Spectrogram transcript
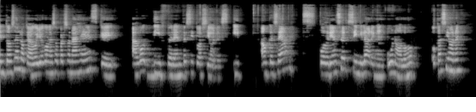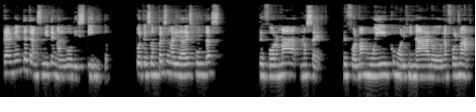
Entonces lo que hago yo con esos personajes es que hago diferentes situaciones y aunque sean, podrían ser similares en una o dos ocasiones, realmente transmiten algo distinto, porque son personalidades juntas de forma, no sé, de forma muy como original o de una forma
